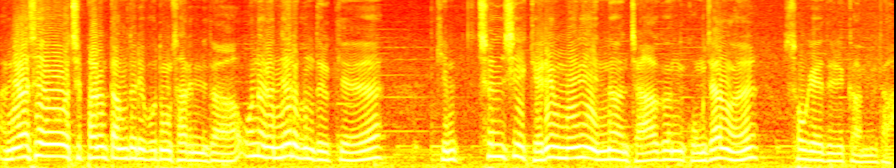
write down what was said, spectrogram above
안녕하세요. 집하는 땅들이 부동산입니다. 오늘은 여러분들께 김천시 계령면에 있는 작은 공장을 소개해 드릴까 합니다.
